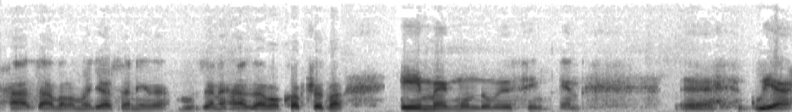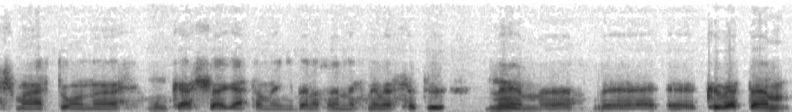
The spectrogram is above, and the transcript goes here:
házával, a magyar zenével, zeneházával kapcsolatban. Én megmondom őszintén, Gulyás Márton munkásságát, amennyiben az ennek nevezhető, nem követem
